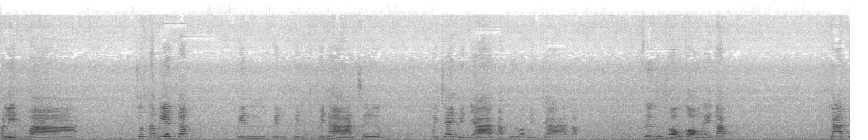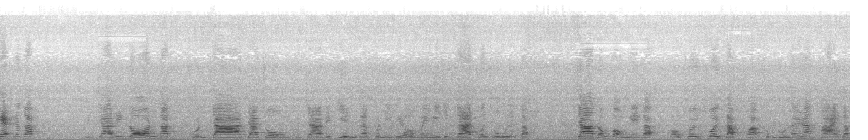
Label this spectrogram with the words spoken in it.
ผลิตมาจดทะเบียนครับ เป็นเป็นเป็นเป็นอาหารเสริม ไม่ใช่เป็นยาครับ หรือว่าเป็นชาครับ ซึ่งสองกล่องนี้ครับ ชาแคปนะครับเป็นชาริดร้อนครับส่วนชาชาชงเป็นชาริดเย็นครับ วันนี้พี่โรงไม่มีสินค้าตัวโชว์เลยครับชาสองกล่องนี้ครับเขาช่วยช่วยปรับความสมดุลให้ร่างกายครับ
